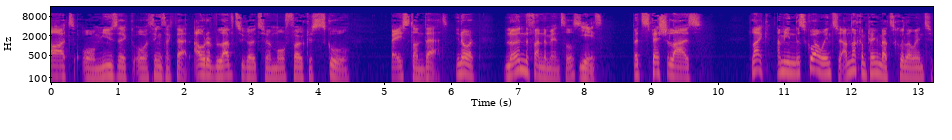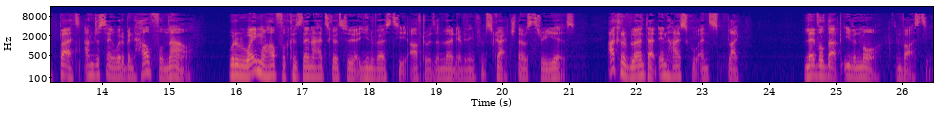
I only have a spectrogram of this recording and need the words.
art or music or things like that. I would have loved to go to a more focused school based on that. You know what? Learn the fundamentals. yes but specialize. Like, I mean, the school I went to, I'm not complaining about the school I went to, but I'm just saying it would have been helpful now. Would have been way more helpful because then I had to go to a university afterwards and learn everything from scratch. That was three years. I could have learned that in high school and like leveled up even more in varsity.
